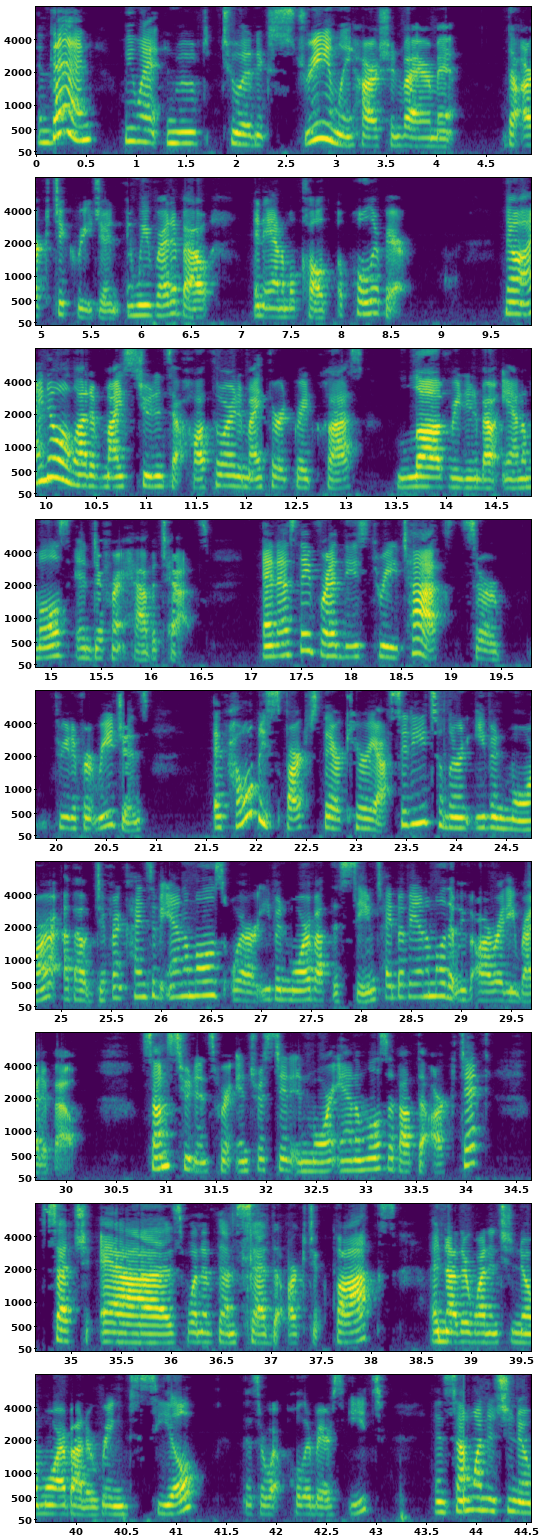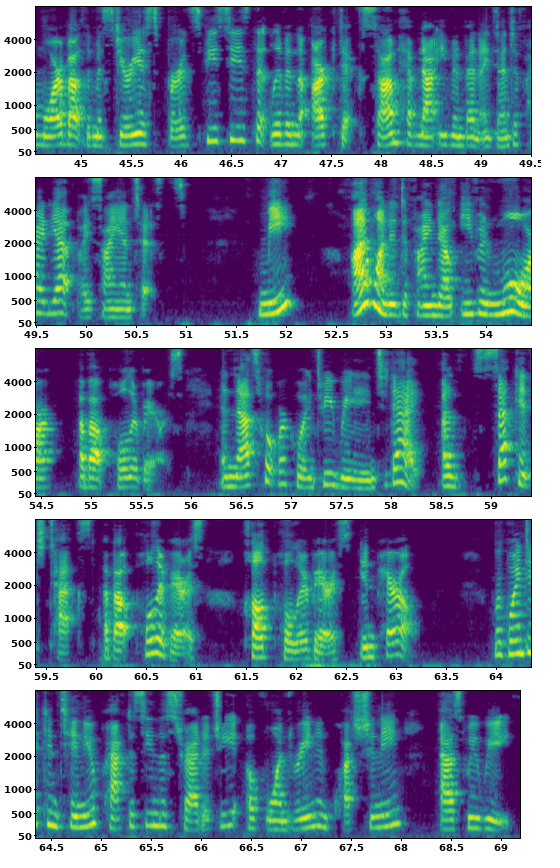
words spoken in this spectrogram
And then we went and moved to an extremely harsh environment, the Arctic region, and we read about an animal called a polar bear. Now, I know a lot of my students at Hawthorne in my third grade class love reading about animals and different habitats. And as they've read these three texts, or three different regions, it probably sparked their curiosity to learn even more about different kinds of animals or even more about the same type of animal that we've already read about. Some students were interested in more animals about the Arctic, such as one of them said the Arctic fox, another wanted to know more about a ringed seal, those are what polar bears eat, and some wanted to know more about the mysterious bird species that live in the Arctic. Some have not even been identified yet by scientists. Me? I wanted to find out even more about polar bears, and that's what we're going to be reading today, a second text about polar bears called Polar Bears in Peril. We're going to continue practicing the strategy of wondering and questioning as we read.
